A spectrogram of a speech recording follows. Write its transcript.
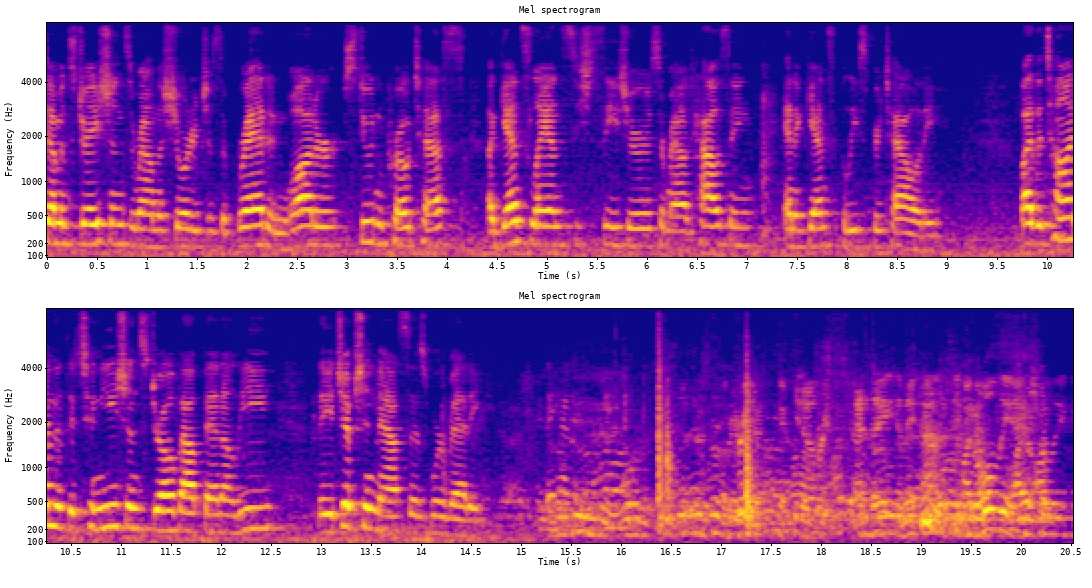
demonstrations around the shortages of bread and water, student protests against land seizures around housing, and against police brutality. By the time that the Tunisians drove out Ben Ali, the Egyptian masses were ready. They had and they, and they had, only actually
